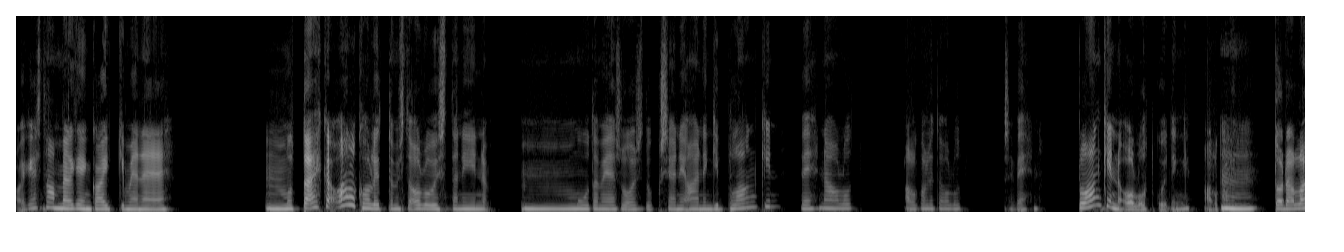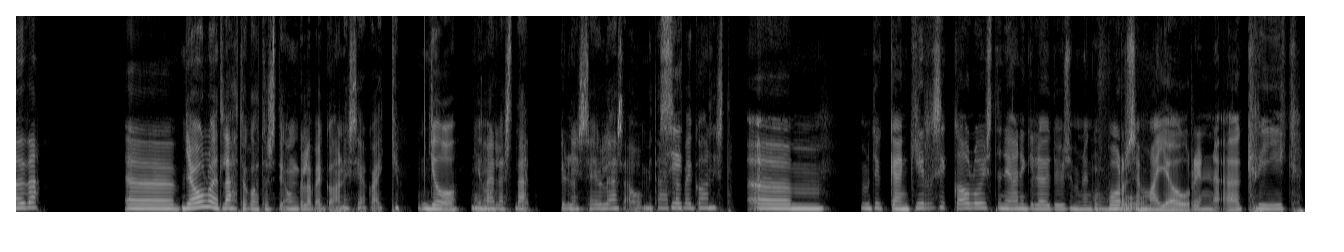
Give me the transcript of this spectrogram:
Oikeastaan melkein kaikki menee. Mm, mutta ehkä alkoholittomista oluista, niin mm, muutamia suosituksia, niin ainakin Blankin vehnäolut, alkoholiton olut, se vehnä. Blankin olut kuitenkin alkoi Mm. todella hyvä. Öö, Ja oluet lähtökohtaisesti on kyllä vegaanisia kaikki. joo, Mun joo. mielestä jep, kyllä. Niissä ei yleensä ole mitään Sit- vegaanista. Öö, mä tykkään kirsikkaoluista, niin ainakin löytyy semmoinen kuin Force. Majorin äh, Creek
